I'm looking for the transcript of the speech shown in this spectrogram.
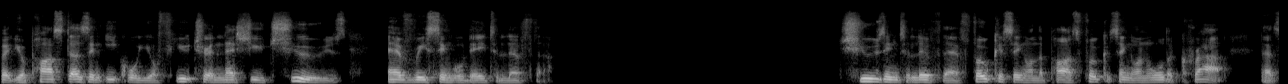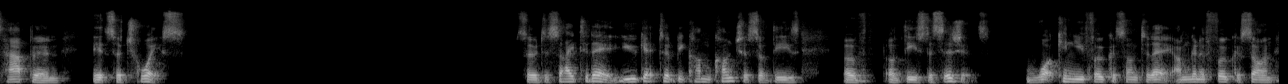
But your past doesn't equal your future unless you choose every single day to live there. Choosing to live there, focusing on the past, focusing on all the crap that's happened, it's a choice. So decide today. You get to become conscious of these of of these decisions. What can you focus on today? I'm going to focus on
